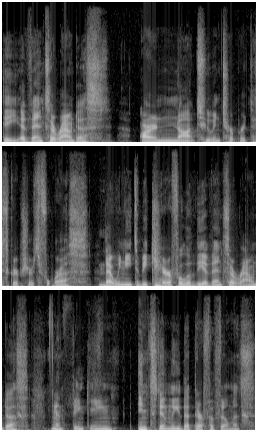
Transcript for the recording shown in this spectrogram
the events around us are not to interpret the scriptures for us, that we need to be careful of the events around us and thinking instantly that they're fulfillments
